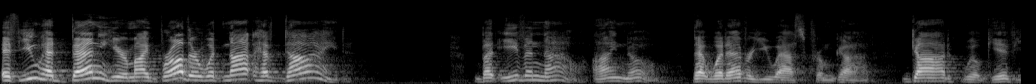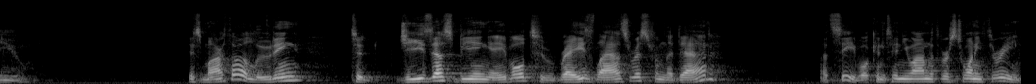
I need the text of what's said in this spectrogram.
if you had been here, my brother would not have died. But even now, I know that whatever you ask from God, God will give you. Is Martha alluding to Jesus being able to raise Lazarus from the dead? Let's see. We'll continue on with verse 23.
